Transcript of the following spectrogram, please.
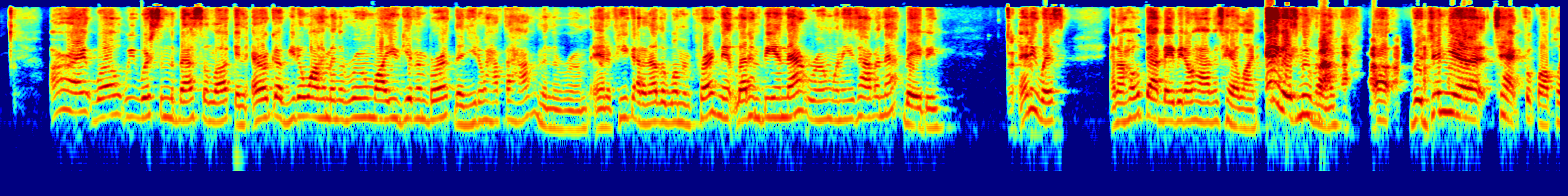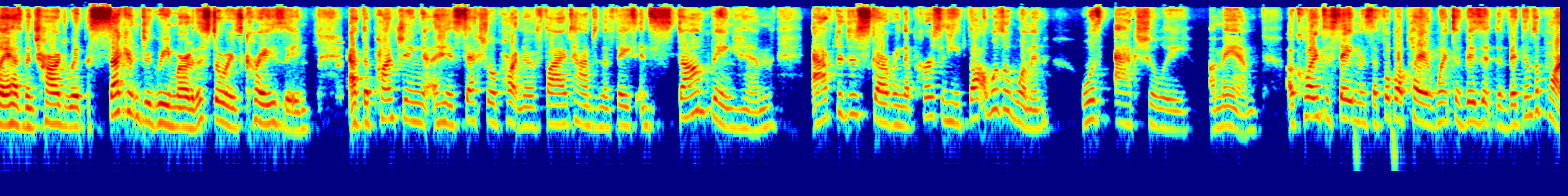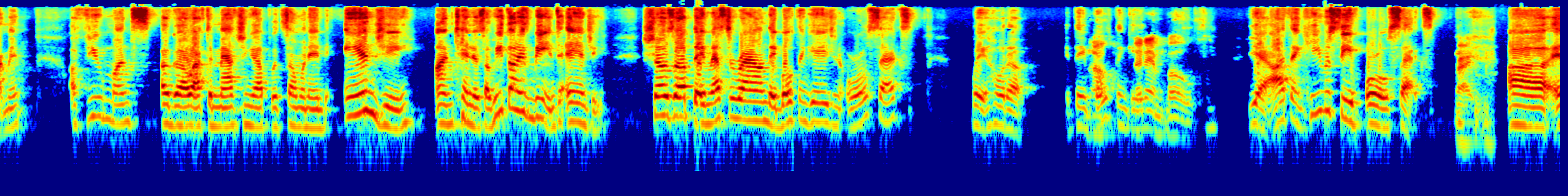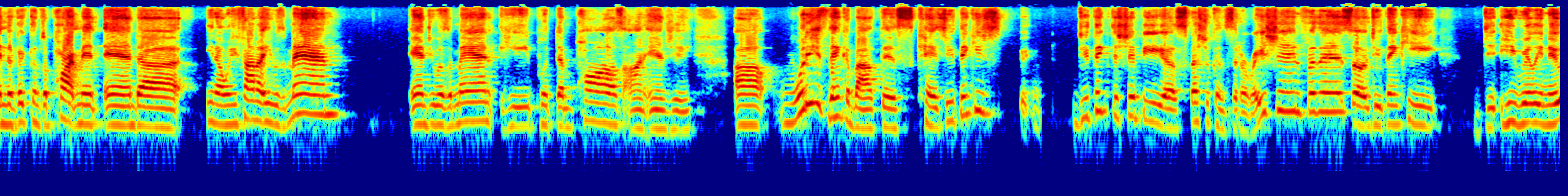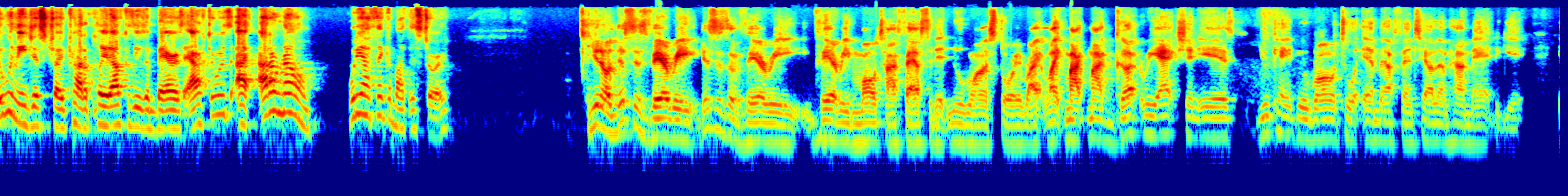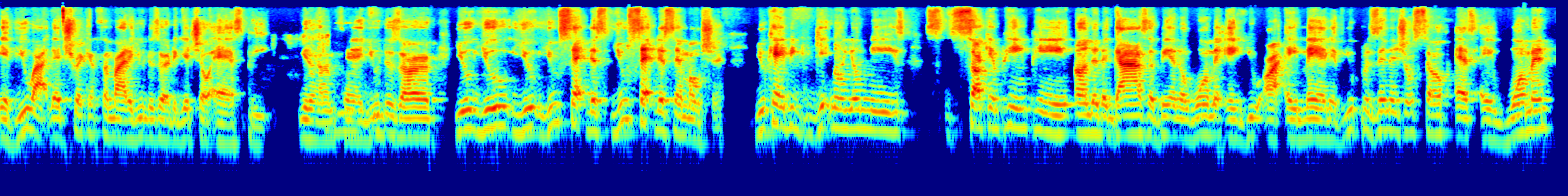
All right. Well, we wish them the best of luck. And Erica, if you don't want him in the room while you give him birth, then you don't have to have him in the room. And if he got another woman pregnant, let him be in that room when he's having that baby. Anyways, and I hope that baby don't have his hairline. Anyways, moving on. Uh, Virginia Tech football player has been charged with second degree murder. This story is crazy. After punching his sexual partner five times in the face and stomping him after discovering the person he thought was a woman was actually a man. According to statements, the football player went to visit the victim's apartment a few months ago after matching up with someone named Angie on Tinder. So he thought he's was beaten to Angie. Shows up, they mess around, they both engage in oral sex. Wait, hold up. They no, both engage, they didn't both. Yeah, I think he received oral sex. Right. Uh, in the victim's apartment, and uh, you know when he found out he was a man, Angie was a man. He put them paws on Angie. Uh, what do you think about this case? Do you think he's do you think there should be a special consideration for this, or do you think he he really knew and he just tried, tried to play it off because he was embarrassed afterwards? I, I don't know. What do y'all think about this story? You know, this is very this is a very very multifaceted, nuanced story, right? Like my my gut reaction is you can't do wrong to an MF and tell them how mad to get. If you out there tricking somebody, you deserve to get your ass beat. You know what I'm mm-hmm. saying? You deserve you you you you set this you set this in motion. You can't be getting on your knees, sucking ping ping under the guise of being a woman and you are a man. If you presented yourself as a woman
